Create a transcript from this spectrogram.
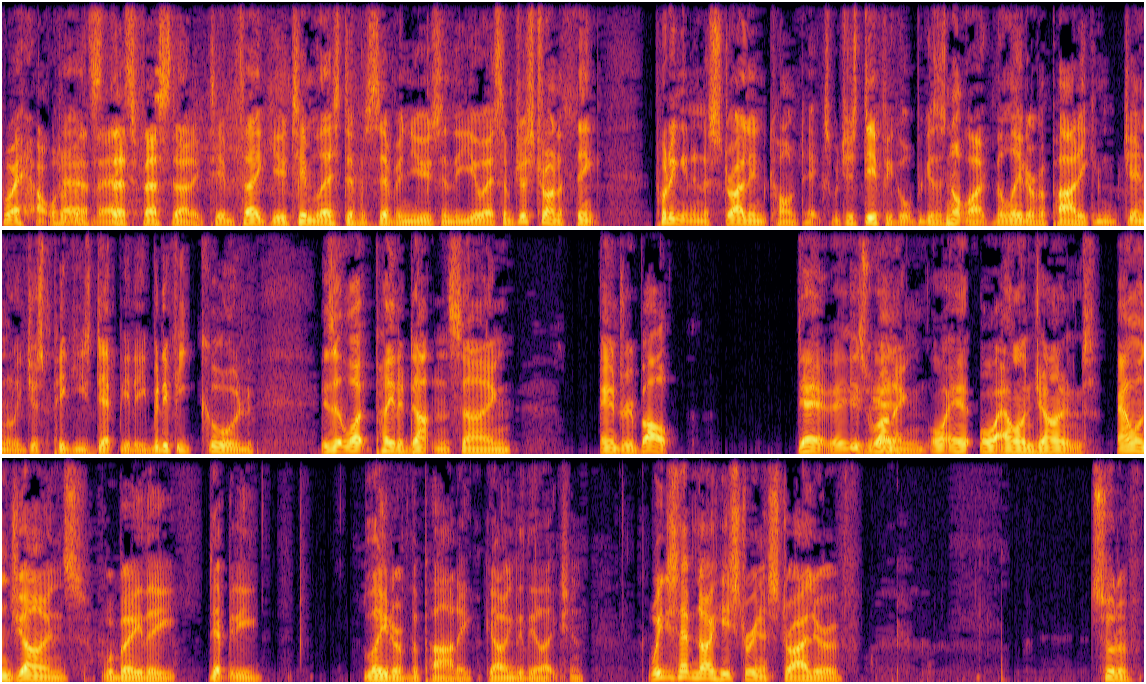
wow, that's, that? that's fascinating, Tim. Thank you, Tim Lester for Seven News in the US. I'm just trying to think, putting it in Australian context, which is difficult because it's not like the leader of a party can generally just pick his deputy. But if he could, is it like Peter Dutton saying Andrew Bolt? Yeah, he's yeah. running, or or Alan Jones. Alan Jones will be the deputy leader of the party going to the election. We just have no history in Australia of sort of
